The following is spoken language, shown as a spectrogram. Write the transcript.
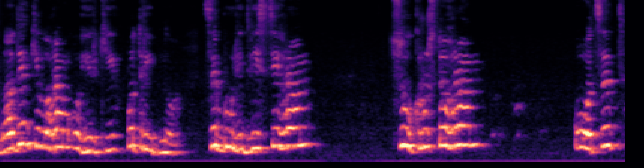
На 1 кг огірків потрібно цибулі 200 г, цукру 100 г, оцет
